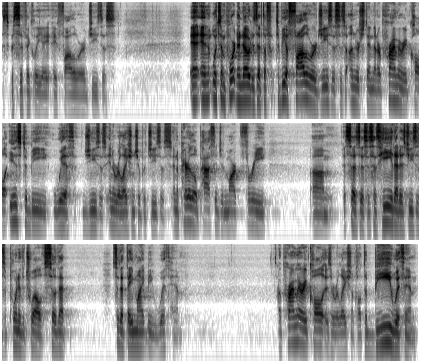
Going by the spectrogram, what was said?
specifically a, a follower of Jesus. And, and, what's important to note is that the, to be a follower of Jesus is to understand that our primary call is to be with Jesus, in a relationship with Jesus. In a parallel passage in Mark 3, um, it says this it says, He, that is Jesus, appointed the 12 so that, so that they might be with him. Our primary call is a relational call, to be with him.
